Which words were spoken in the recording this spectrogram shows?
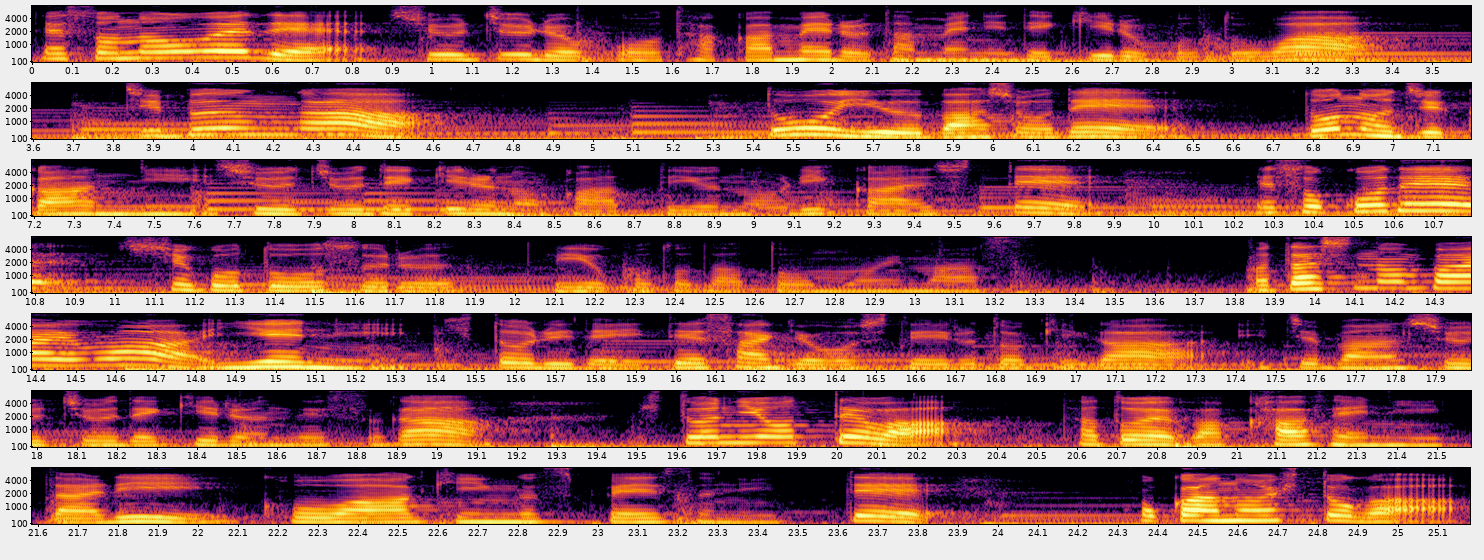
でその上で集中力を高めるためにできることは自分がどういう場所でどの時間に集中できるのかっていうのを理解してでそこで仕事をするっていうことだと思います。私の場合は家に1人でいて作業している時が一番集中できるんですが人によっては例えばカフェに行ったりコワーキングスペースに行って他の人が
